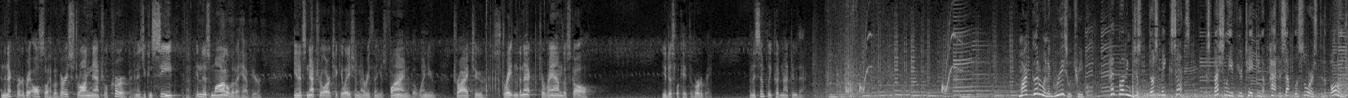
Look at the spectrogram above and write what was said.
And the neck vertebrae also have a very strong natural curve. And as you can see in this model that I have here, in its natural articulation, everything is fine, but when you try to straighten the neck to ram the skull, you dislocate the vertebrae. And they simply could not do that. Mark Goodwin agrees with Triebold. Headbutting just doesn't make sense, especially if you're taking a Pachycephalosaurus to the bowling alley.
